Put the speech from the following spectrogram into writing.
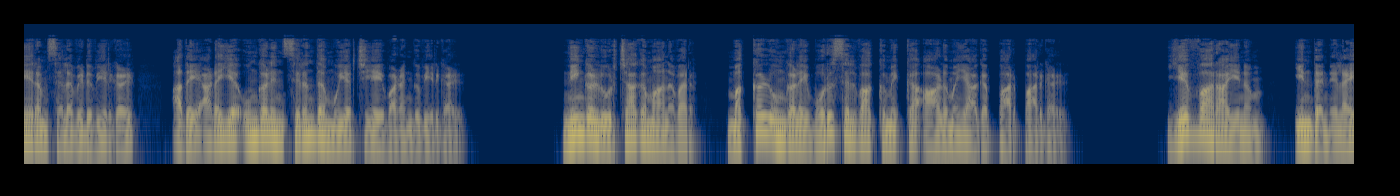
நேரம் செலவிடுவீர்கள் அதை அடைய உங்களின் சிறந்த முயற்சியை வழங்குவீர்கள். நீங்கள் உற்சாகமானவர் மக்கள் உங்களை ஒரு செல்வாக்குமிக்க ஆளுமையாகப் பார்ப்பார்கள். எவ்வாறாயினும் இந்த நிலை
